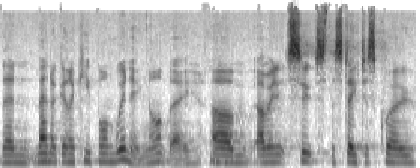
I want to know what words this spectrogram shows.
then men are going to keep on winning, aren't they? Um, I mean, it suits the status quo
